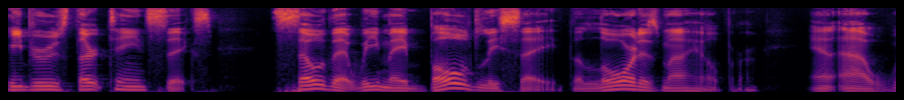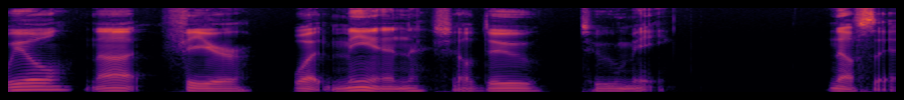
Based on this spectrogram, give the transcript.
Hebrews 13, 6, so that we may boldly say, The Lord is my helper, and I will not fear what men shall do to me. Enough said.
